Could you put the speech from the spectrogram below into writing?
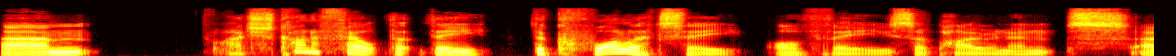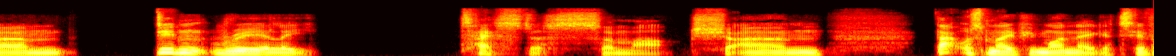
Um, I just kind of felt that the the quality of these opponents um, didn't really test us so much. Um, that was maybe my negative.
